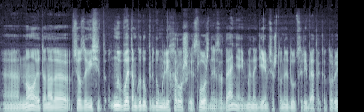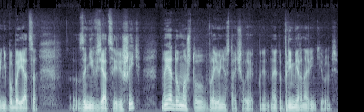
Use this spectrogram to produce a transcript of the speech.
Э, но это надо, все зависит. Мы в этом году придумали хорошие, сложные задания, и мы надеемся, что найдутся ребята, которые не побоятся за них взяться и решить. Но я думаю, что в районе 100 человек мы на это примерно ориентируемся.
